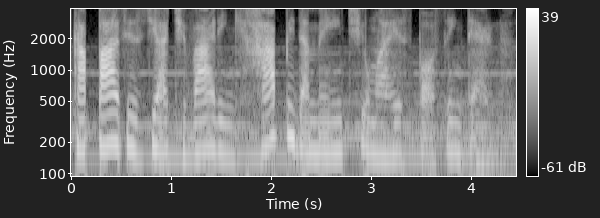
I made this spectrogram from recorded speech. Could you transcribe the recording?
capazes de ativarem rapidamente uma resposta interna.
